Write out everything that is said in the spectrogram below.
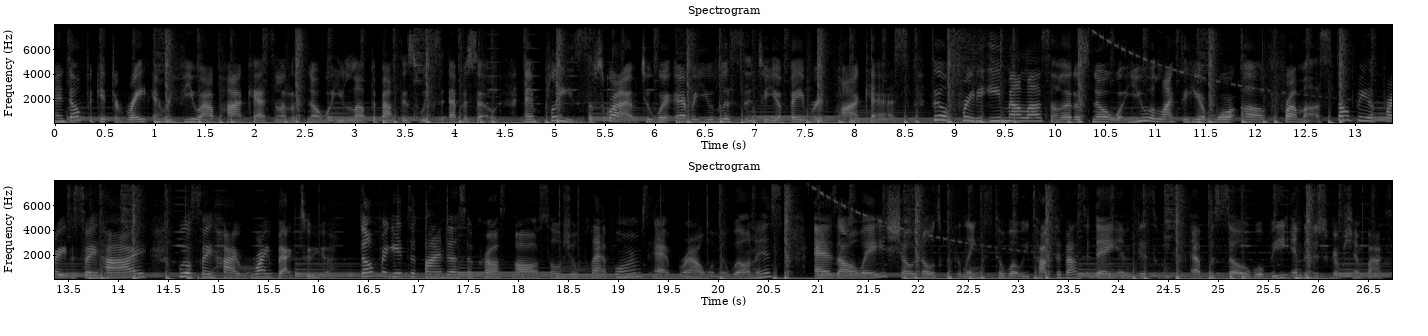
And don't forget to rate and review our podcast and let us know what you loved about this week's episode. And please subscribe to wherever you listen to your favorite podcasts. Feel free to email us and let us know what you would like to hear more of from us. Don't be afraid to say hi. We'll say hi right back to you. Don't forget to find us across all social platforms at Brown Women Wellness. As always, show notes with the links to what we talked about today in this week's episode will be in the description box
